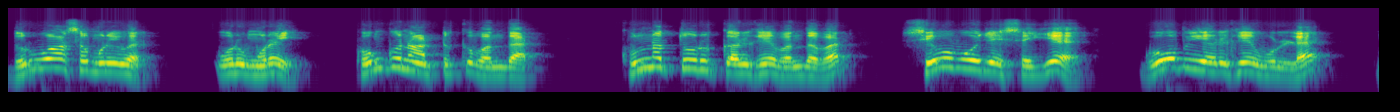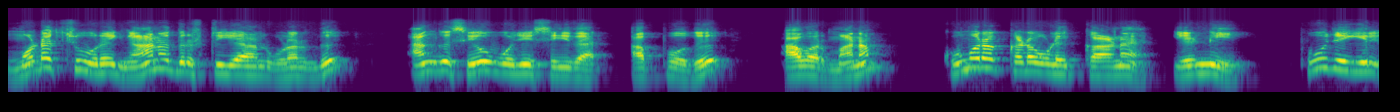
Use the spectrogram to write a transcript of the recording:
துர்வாச முனிவர் ஒரு முறை கொங்கு நாட்டுக்கு வந்தார். குன்னத்தூருக்கு அருகே வந்தவர் சிவபூஜை செய்ய கோபி அருகே உள்ள மொடச்சூரை ஞான திருஷ்டியால் உணர்ந்து அங்கு சிவபூஜை செய்தார். அப்போது அவர் மனம் குமரக்கடவுளை காண எண்ணி பூஜையில்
